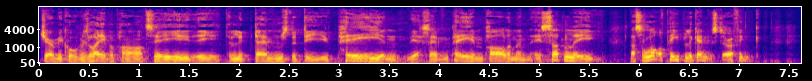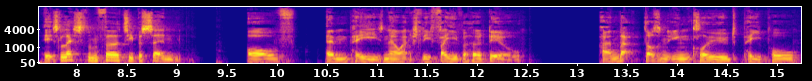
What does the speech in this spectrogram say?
Jeremy Corbyn's Labour Party, the, the Lib Dems, the DUP, and the SNP in Parliament, it's suddenly that's a lot of people against her. I think it's less than 30 percent of MPs now actually favour her deal, and that doesn't include people.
